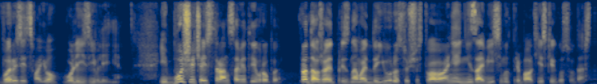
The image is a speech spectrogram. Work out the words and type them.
выразить свое волеизъявление. И большая часть стран Совета Европы продолжает признавать де юре существование независимых прибалтийских государств.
